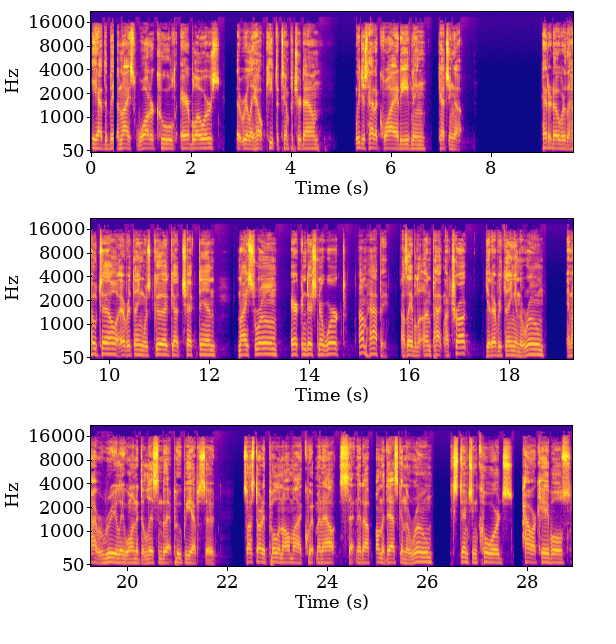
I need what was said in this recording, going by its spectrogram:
He had the big, nice water cooled air blowers that really helped keep the temperature down. We just had a quiet evening catching up. Headed over to the hotel. Everything was good. Got checked in. Nice room. Air conditioner worked. I'm happy. I was able to unpack my truck, get everything in the room, and I really wanted to listen to that poopy episode. So I started pulling all my equipment out, setting it up on the desk in the room, extension cords, power cables,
